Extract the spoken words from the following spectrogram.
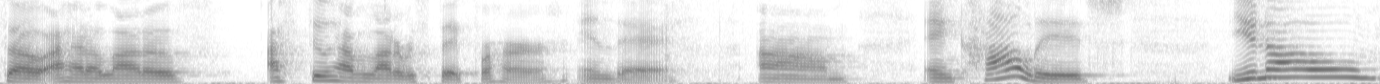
So I had a lot of, I still have a lot of respect for her in that. Um, in college, you know,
